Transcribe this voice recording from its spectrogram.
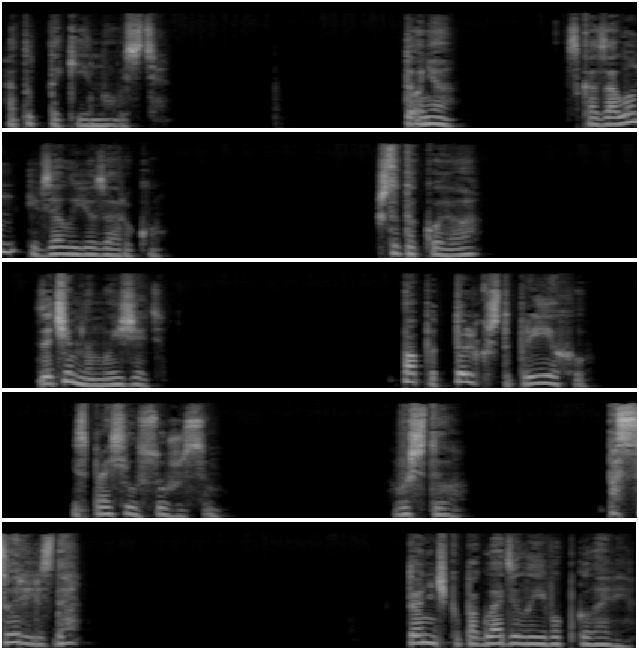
А тут такие новости. «Тоня!» — сказал он и взял ее за руку. «Что такое, а? Зачем нам уезжать?» Папа только что приехал и спросил с ужасом. «Вы что, поссорились, да?» Тонечка погладила его по голове.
